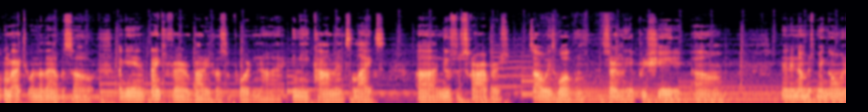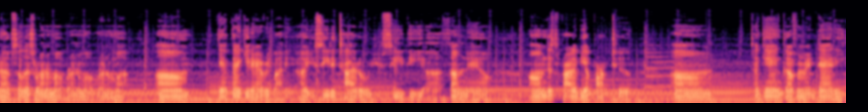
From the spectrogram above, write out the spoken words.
welcome back to another episode. Again, thank you for everybody for supporting. Uh, any comments, likes, uh, new subscribers, it's always welcome. Certainly appreciated. Um, and the numbers been going up, so let's run them up, run them up, run them up. Um, yeah, thank you to everybody. Uh, you see the title, you see the uh, thumbnail. Um, this will probably be a part two. Um, again, government daddy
